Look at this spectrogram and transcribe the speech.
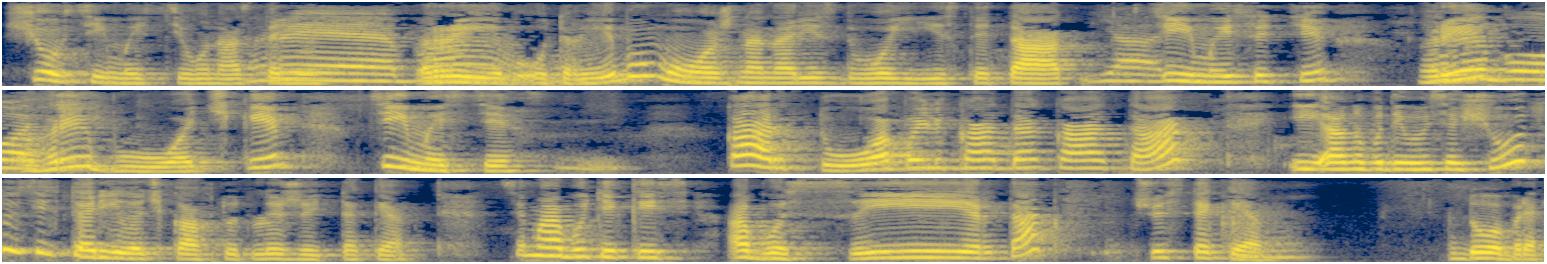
що в цій мисці у нас стоїть? Риба. Рибу. От рибу можна на Різдво їсти, так. В цій мисці гри... Грибочки. грибочки. В цій мисці картопелька така, так? І ану подивимося, що в цих тарілочках тут лежить таке. Це, мабуть, якийсь або сир, так? Щось таке. Добре,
